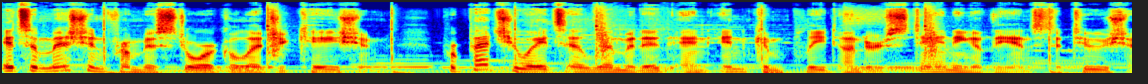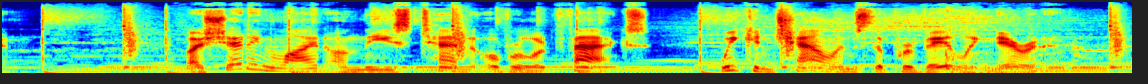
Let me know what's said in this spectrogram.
Its omission from historical education perpetuates a limited and incomplete understanding of the institution. By shedding light on these 10 overlooked facts, we can challenge the prevailing narrative,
